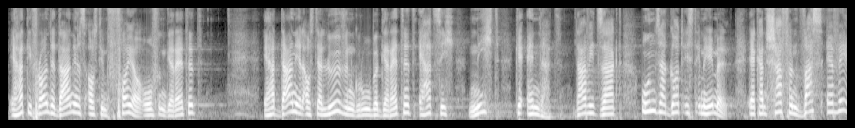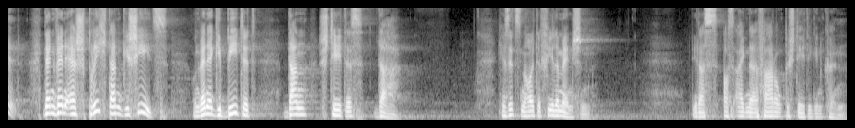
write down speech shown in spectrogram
er hat die Freunde Daniels aus dem Feuerofen gerettet. Er hat Daniel aus der Löwengrube gerettet. Er hat sich nicht geändert. David sagt, unser Gott ist im Himmel. Er kann schaffen, was er will. Denn wenn er spricht, dann geschieht's. Und wenn er gebietet, dann steht es da. Hier sitzen heute viele Menschen, die das aus eigener Erfahrung bestätigen können.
